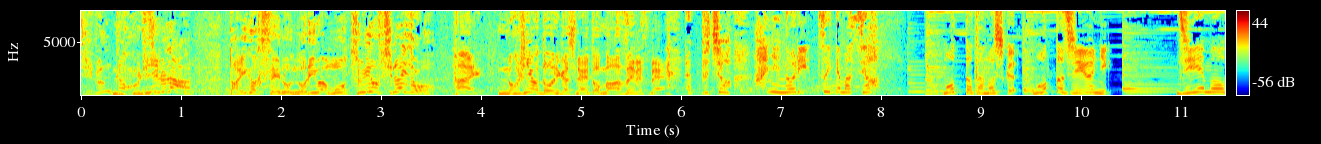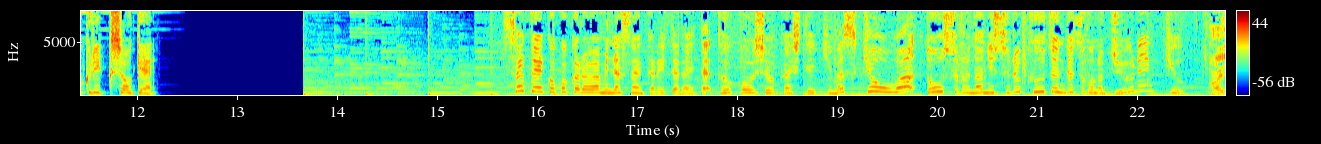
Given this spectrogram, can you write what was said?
自分からするな！大学生のノリはもう通用しないぞ！はい。ノリをどうにかしないとまずいですね。部長歯にノリついてますよ。もっと楽しくもっと自由に。GMO クリック証券さてここからは皆さんからいただいた投稿を紹介していきます。今日はどうする何する空前絶後の10連休。はい、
